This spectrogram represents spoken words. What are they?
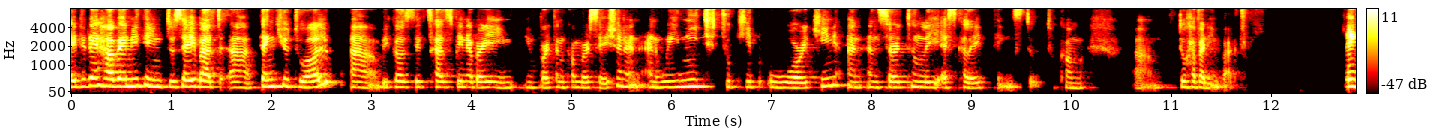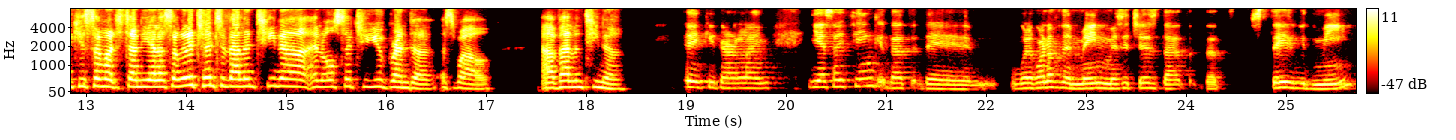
I didn't have anything to say, but uh, thank you to all uh, because it has been a very important conversation and, and we need to keep working and, and certainly escalate things to, to come um, to have an impact. Thank you so much, Daniela. So I'm going to turn to Valentina and also to you, Brenda, as well. Uh, Valentina. Thank you, Caroline. Yes, I think that the well, one of the main messages that that stayed with me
